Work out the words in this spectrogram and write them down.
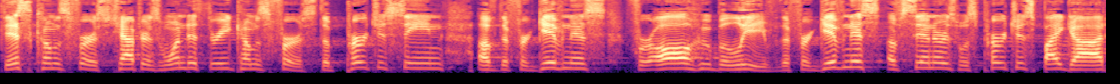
This comes first. Chapters 1 to 3 comes first. The purchasing of the forgiveness for all who believe. The forgiveness of sinners was purchased by God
